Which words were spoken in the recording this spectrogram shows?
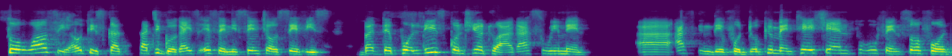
So whilst the health is categorized as an essential service, but the police continue to harass women, uh, asking them for documentation, proof, and so forth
